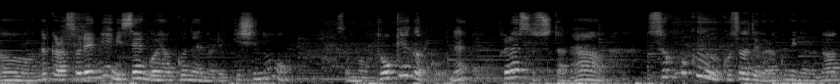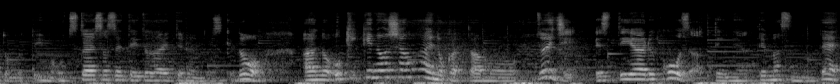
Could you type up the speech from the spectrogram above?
うん、だからそれに2500年の歴史のその統計学をねプラスしたらすごく子育てが楽になるなと思って今お伝えさせていただいてるんですけどあのお聞きの上海の方も随時 STR 講座っていうのやってますので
